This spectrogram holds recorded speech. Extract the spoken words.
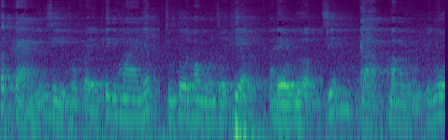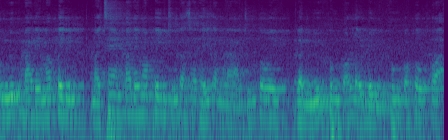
tất cả những gì thuộc về tinh hoa nhất, chúng tôi mong muốn giới thiệu đều được diễn đạt bằng cái ngôn ngữ 3D mapping. Mà xem 3D mapping, chúng ta sẽ thấy rằng là chúng tôi gần như không có lời bình, không có câu thoại.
